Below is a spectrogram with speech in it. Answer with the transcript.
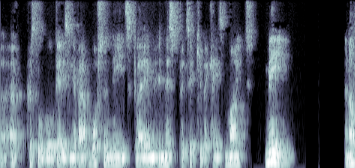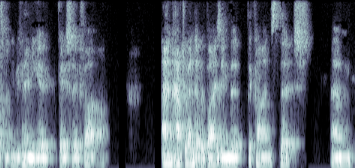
uh, of crystal ball gazing about what a needs claim in this particular case might mean. And ultimately we can only go go so far and have to end up advising the, the clients that um,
